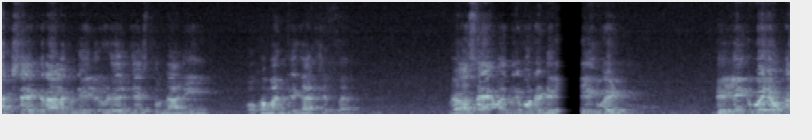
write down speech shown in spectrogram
లక్ష ఎకరాలకు నీళ్ళు విడుదల చేస్తున్నా అని ఒక మంత్రి గారు చెప్పారు. వ్యవసాయ మంత్రి మొన్న ఢిల్లీకి పోయింది ఢిల్లీకి పోయి ఒక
